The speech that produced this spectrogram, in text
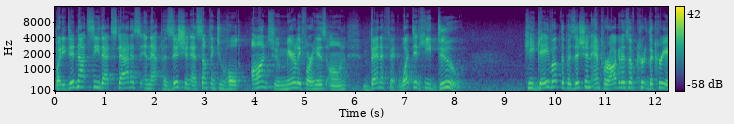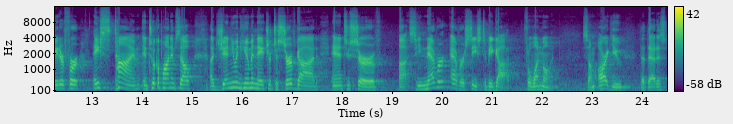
But he did not see that status and that position as something to hold on to merely for his own benefit. What did he do? He gave up the position and prerogatives of the Creator for a time and took upon himself a genuine human nature to serve God and to serve us. He never, ever ceased to be God for one moment. Some argue that that is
